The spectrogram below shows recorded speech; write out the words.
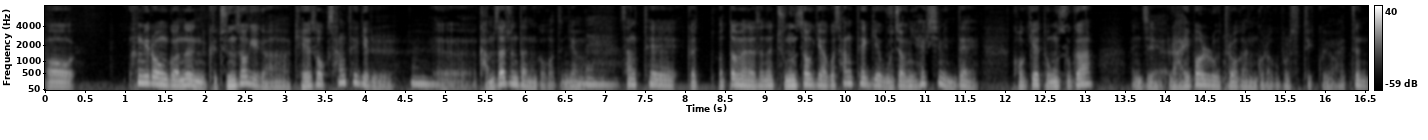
어 흥미로운 거는 그 준석이가 계속 상택이를 음, 어, 감싸준다는 거거든요. 네. 상택 그 어떤 면에서는 준석이하고 상택이의 우정이 핵심인데 거기에 동수가 이제 라이벌로 들어가는 거라고 볼 수도 있고요. 하여튼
